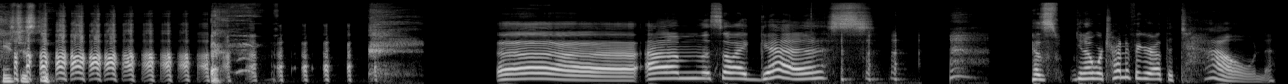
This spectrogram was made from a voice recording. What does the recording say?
He's just uh, um, so I guess because you know we're trying to figure out the town.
